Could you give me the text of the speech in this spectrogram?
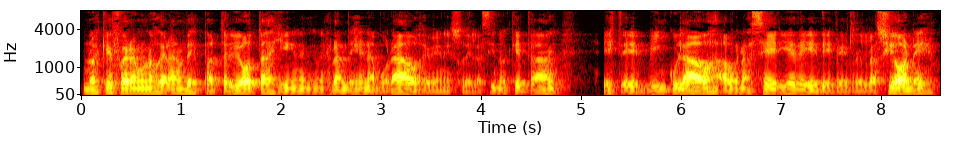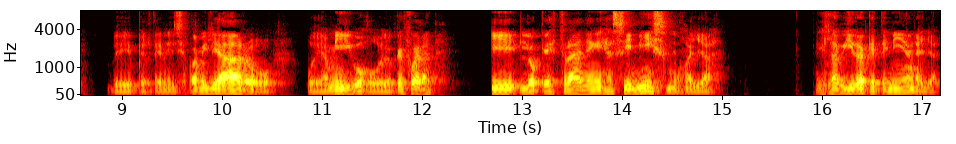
No es que fueran unos grandes patriotas y unos grandes enamorados de Venezuela, sino que están este, vinculados a una serie de, de relaciones de pertenencia familiar o, o de amigos o de lo que fuera, y lo que extrañan es a sí mismos allá. Es la vida que tenían allá.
